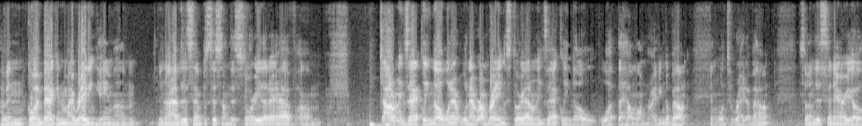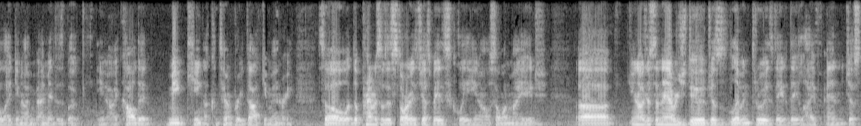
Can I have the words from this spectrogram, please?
I've been going back into my writing game. Um, you know, I have this emphasis on this story that I have. Um, I don't exactly know whenever whenever I'm writing a story, I don't exactly know what the hell I'm writing about and what to write about. So in this scenario, like you know, I, I made this book. You know, I called it Meme King, a contemporary documentary. So the premise of this story is just basically, you know, someone my age, uh, you know, just an average dude, just living through his day-to-day life and just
